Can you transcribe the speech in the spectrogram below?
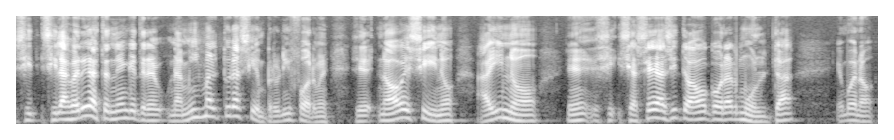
si, si, las veredas tendrían que tener una misma altura siempre, uniforme, no vecino, ahí no, si, si haces así te vamos a cobrar multa, bueno,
